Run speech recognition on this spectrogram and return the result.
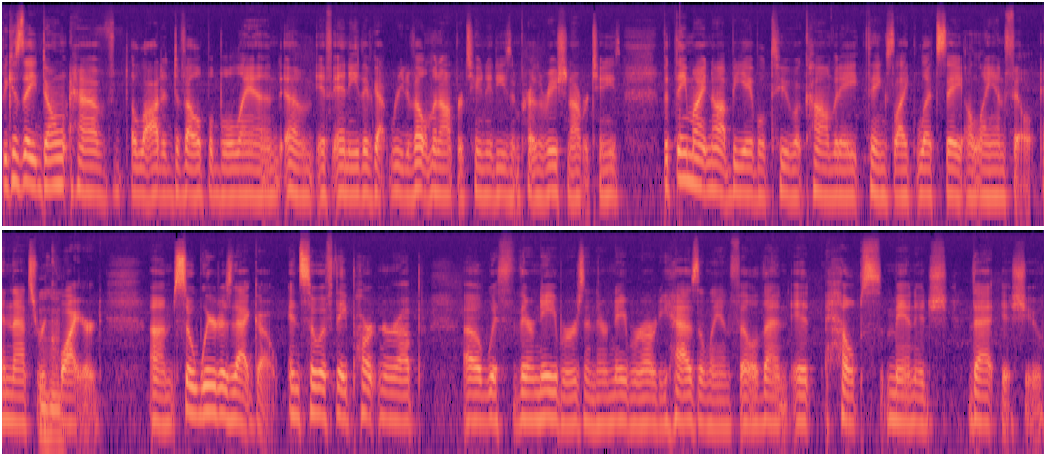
because they don't have a lot of developable land. Um, if any, they've got redevelopment opportunities and preservation opportunities, but they might not be able to accommodate things like, let's say, a landfill, and that's required. Um, so where does that go? And so if they partner up uh, with their neighbors and their neighbor already has a landfill, then it helps manage that issue.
